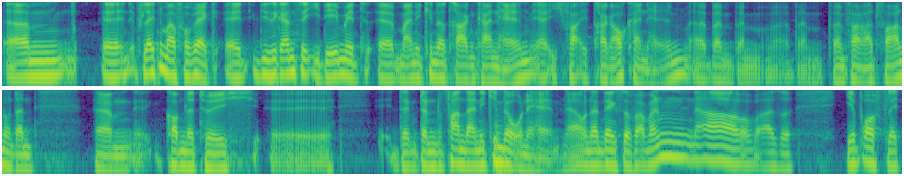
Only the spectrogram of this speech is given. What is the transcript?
ähm, äh, vielleicht nochmal vorweg, äh, diese ganze Idee mit, äh, meine Kinder tragen keinen Helm, ja, ich, ich trage auch keinen Helm äh, beim, beim, beim, beim, Fahrradfahren und dann ähm, kommt natürlich äh, dann, dann, fahren deine Kinder ohne Helm. Ja? Und dann denkst du auf einmal, hm, na, also ihr braucht vielleicht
